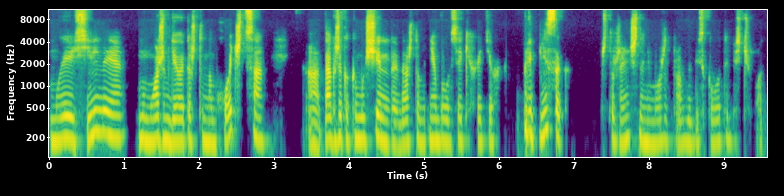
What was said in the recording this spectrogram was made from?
Мы сильные, мы можем делать то, что нам хочется, а, так же, как и мужчины, да, чтобы не было всяких этих приписок, что женщина не может, правда, без кого-то, без чего-то.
